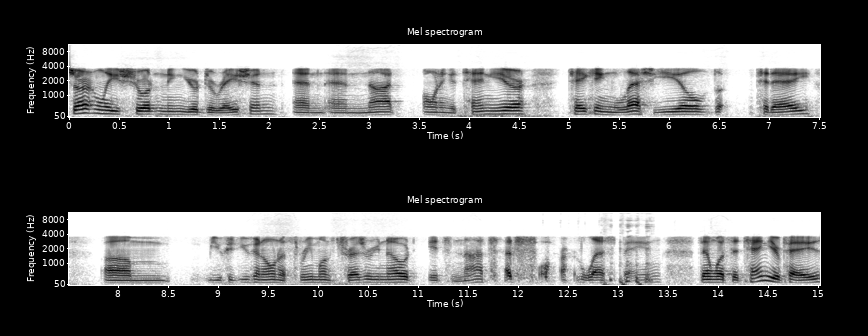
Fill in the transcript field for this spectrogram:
Certainly, shortening your duration and and not owning a ten year, taking less yield today. Um, you could you can own a three month Treasury note. It's not that far less paying than what the ten year pays.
